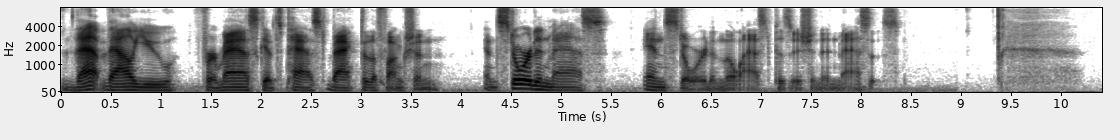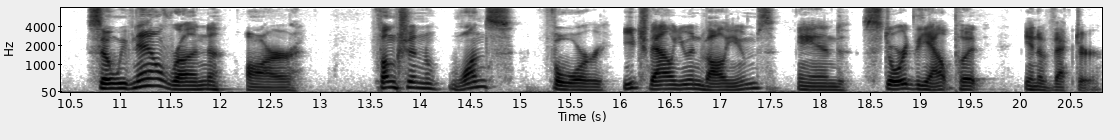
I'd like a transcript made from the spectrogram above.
That value for mass gets passed back to the function and stored in mass and stored in the last position in masses. So we've now run our function once for each value in volumes and stored the output in a vector.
